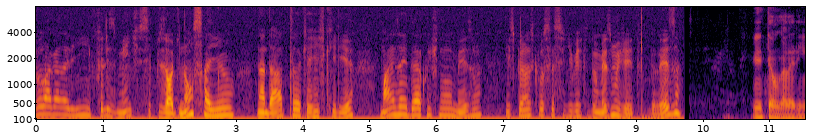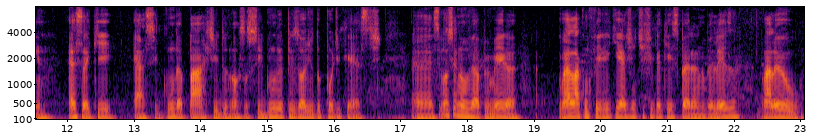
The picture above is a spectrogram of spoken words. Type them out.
Olá galerinha, infelizmente esse episódio não saiu na data que a gente queria, mas a ideia continua a mesma e esperamos que você se divirta do mesmo jeito, beleza? Então galerinha, essa aqui é a segunda parte do nosso segundo episódio do podcast. É, se você não viu a primeira, vai lá conferir que a gente fica aqui esperando, beleza? Valeu!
